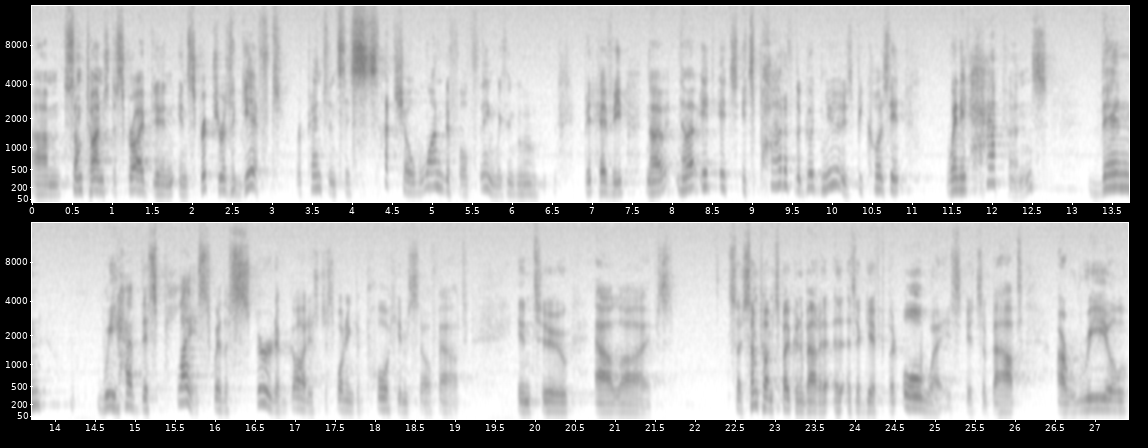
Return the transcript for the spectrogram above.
Um, sometimes described in, in Scripture as a gift. Repentance is such a wonderful thing. We think, oh, a bit heavy. No, no, it, it's, it's part of the good news because it, when it happens, then we have this place where the Spirit of God is just wanting to pour Himself out into our lives. So, sometimes spoken about as a gift, but always it's about a real,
